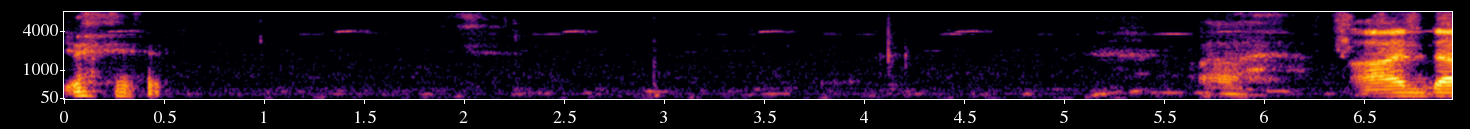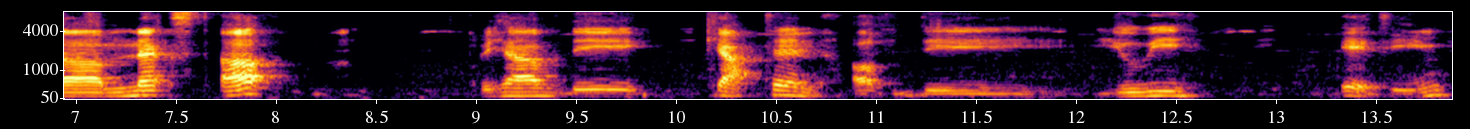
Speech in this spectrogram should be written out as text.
Uh, and um, next up, we have the captain of the UE A team,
